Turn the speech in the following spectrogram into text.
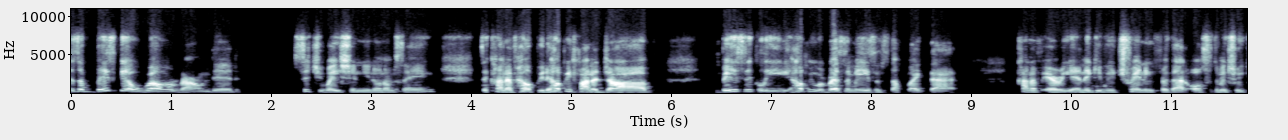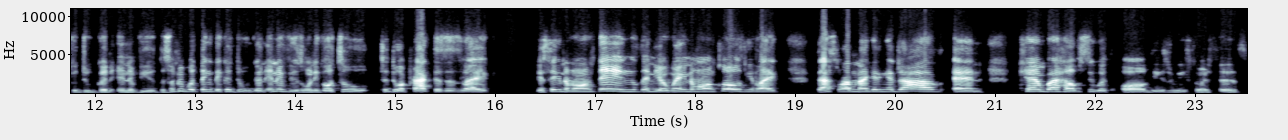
it's a basically a well-rounded situation you know what i'm saying? To kind of help you to help you find a job basically help you with resumes and stuff like that kind of area and they give you training for that also to make sure you could do good interviews because some people think they could do good interviews when you go to to do a practice it's like you're saying the wrong things and you're wearing the wrong clothes you're like that's why i'm not getting a job. And CAMBA helps you with all these resources.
